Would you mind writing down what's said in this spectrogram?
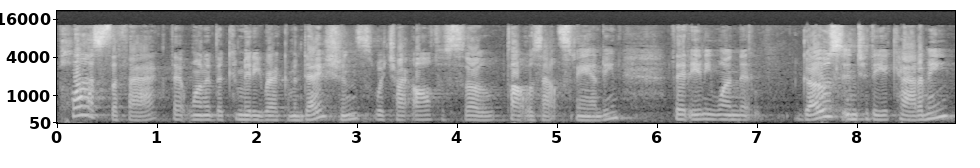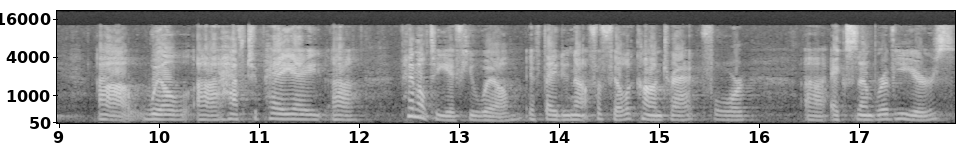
Plus the fact that one of the committee recommendations, which I also thought was outstanding, that anyone that goes into the academy uh, will uh, have to pay a uh, penalty, if you will, if they do not fulfill a contract for uh, X number of years,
